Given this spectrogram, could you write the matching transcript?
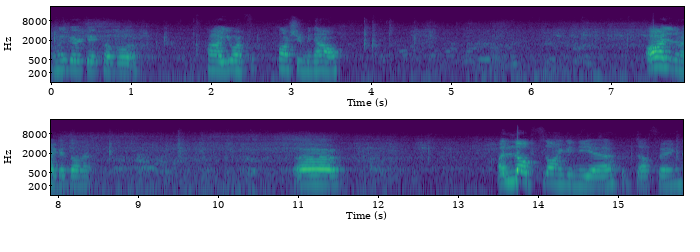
I'm gonna go get cover. Ah, you can't shoot me now. Oh, I didn't make it, done it. Uh, I love flying in the air with that thing.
